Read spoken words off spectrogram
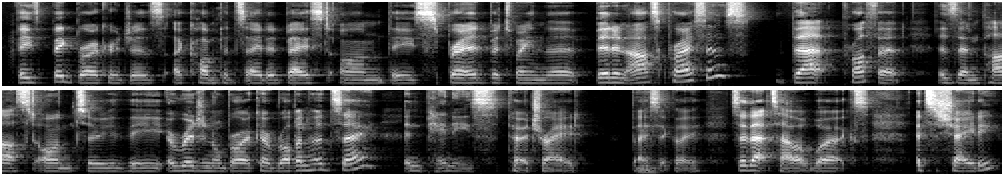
These big brokerages are compensated based on the spread between the bid and ask prices. That profit is then passed on to the original broker, Robinhood, say, in pennies per trade, basically. Mm. So that's how it works. It's shady.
